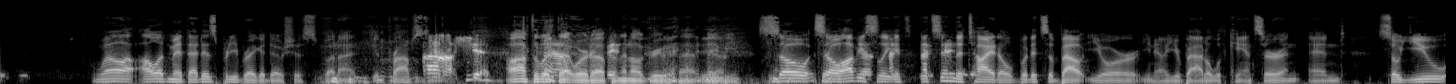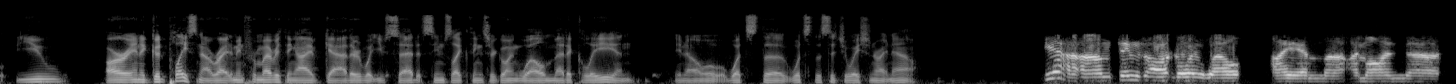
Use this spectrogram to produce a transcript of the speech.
Well, I'll admit that is pretty braggadocious, but I give props. to Ah, shit. I'll have to look that word up, and then I'll agree with that. Maybe. So, so obviously it's it's in the title, but it's about your you know your battle with cancer, and and so you you are in a good place now, right? I mean, from everything I've gathered, what you've said, it seems like things are going well medically, and you know what's the what's the situation right now? Yeah, um, things are going well. I am uh, I'm on uh,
